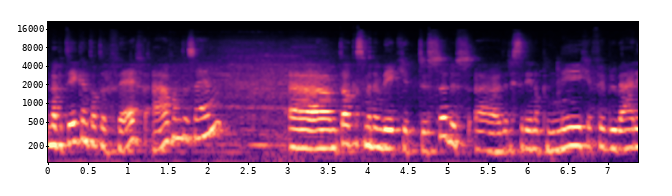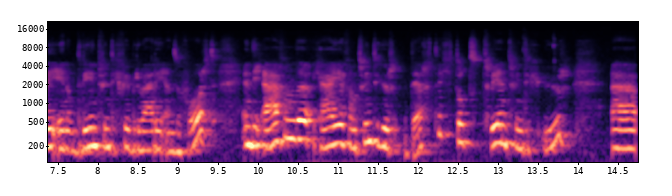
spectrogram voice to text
En dat betekent dat er vijf avonden zijn uh, telkens met een weekje tussen. Dus uh, er is er een op 9 februari, een op 23 februari enzovoort. En die avonden ga je van 20.30 uur 30 tot 22 uur. Uh,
